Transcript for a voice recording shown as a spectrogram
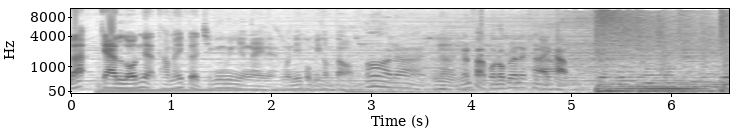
และแกนล้นเนี่ยทำให้เกิดชิคกิ้งวิ่งยังไงเนี่ยวันนี้ผมมีคำตอบอ๋อได้อืได้มงั้นฝากโปรนบด้วยนะครับใช่ครับ อา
